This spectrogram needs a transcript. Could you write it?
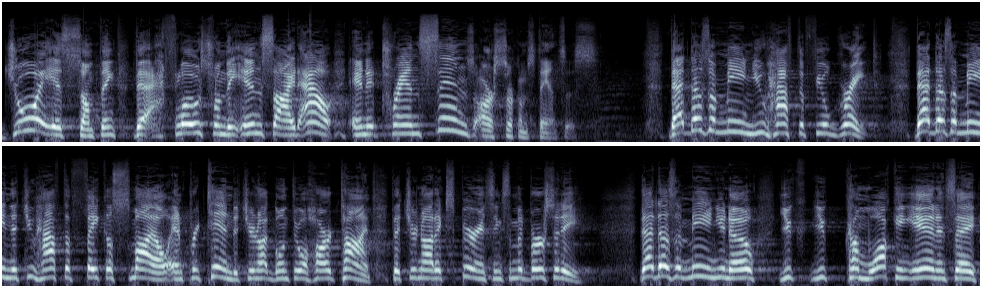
Joy is something that flows from the inside out and it transcends our circumstances. That doesn't mean you have to feel great. That doesn't mean that you have to fake a smile and pretend that you're not going through a hard time, that you're not experiencing some adversity. That doesn't mean, you know, you, you come walking in and say,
